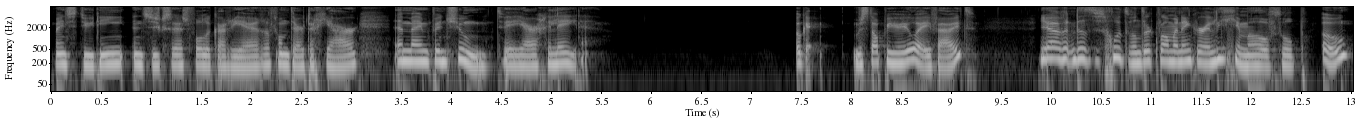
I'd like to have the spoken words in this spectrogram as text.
mijn studie, een succesvolle carrière van 30 jaar en mijn pensioen twee jaar geleden. Oké, we stappen hier heel even uit. Ja, dat is goed, want er kwam in één keer een liedje in mijn hoofd op. Oh?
